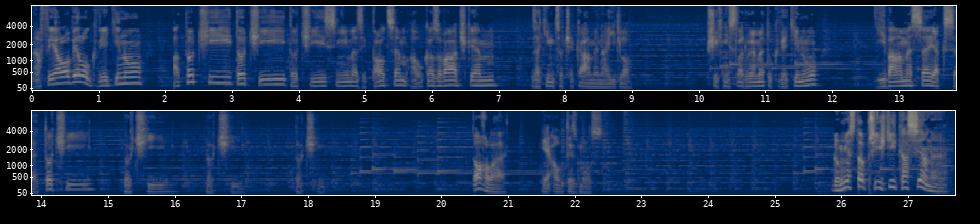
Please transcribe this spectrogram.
nafialovělou květinu a točí, točí, točí s ní mezi palcem a ukazováčkem, zatímco čekáme na jídlo. Všichni sledujeme tu květinu, díváme se, jak se točí, točí, točí, točí. Tohle je autismus. Do města přijíždí Kasiané.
